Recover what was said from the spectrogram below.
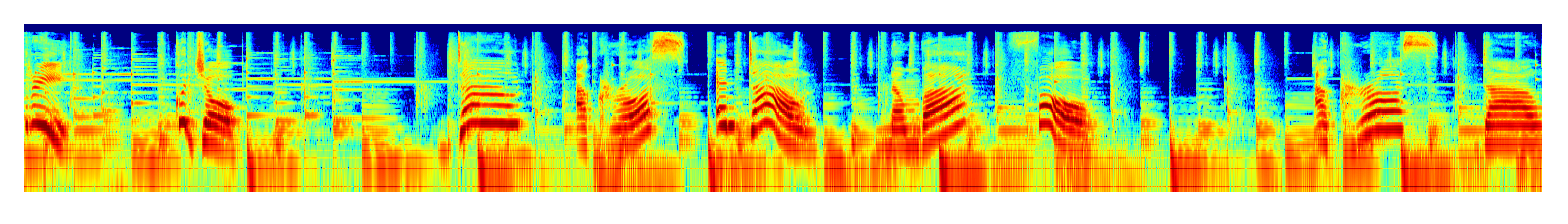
three. Good job. Down, across, and down. Number four. Across, down,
